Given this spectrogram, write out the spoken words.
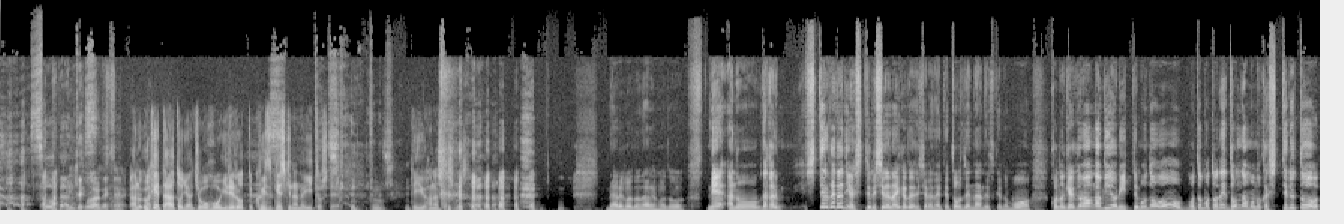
そうなんですそうだね。はいあの受けた後には情報を入れろってクイズ形式なのはいいとして、うん、っていう話をしました。なるほど、なるほど。ね、あの、だから、知ってる方には知ってる、知らない方には知らないって当然なんですけども、このギャグ漫画日和ってものを、もともとね、どんなものか知ってると、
